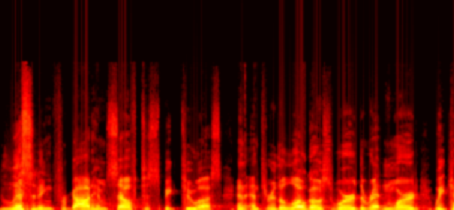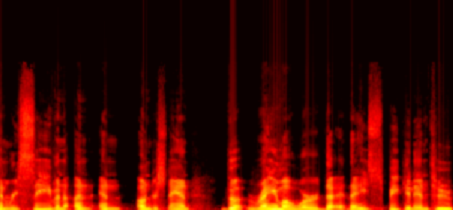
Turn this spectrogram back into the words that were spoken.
listening for God Himself to speak to us. And, and through the Logos word, the written word, we can receive and, and, and understand the Rhema word that, that He's speaking into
